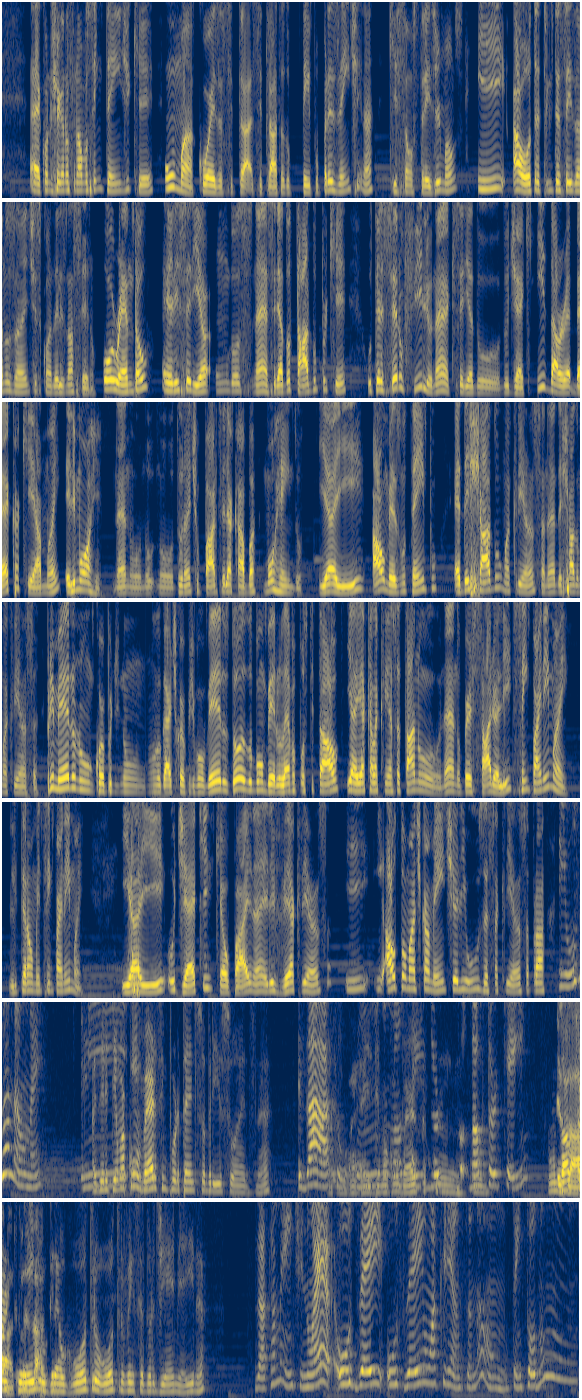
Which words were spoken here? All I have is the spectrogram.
é, quando chega no final você entende que uma coisa se, tra- se trata do tempo presente, né? Que são os três irmãos, e a outra é 36 anos antes, quando eles nasceram. O Randall, ele seria um dos, né? Seria adotado porque o terceiro filho, né, que seria do, do Jack e da Rebecca, que é a mãe, ele morre, né, no, no- no- durante o parto ele acaba morrendo. E aí, ao mesmo tempo, é deixado uma criança, né, deixado uma criança, primeiro num corpo de, num, num lugar de corpo de bombeiros, do, do bombeiro leva pro hospital, e aí aquela criança tá no, né, no berçário ali, sem pai nem mãe, literalmente sem pai nem mãe. E aí o Jack, que é o pai, né, ele vê a criança e, e automaticamente ele usa essa criança pra Ele usa não, né? Mas ele tem uma conversa importante sobre isso antes, né? Exato. É, ele tem uma o nosso conversa com- Dr. K. Um Exato, Dr. K, exato. o, o outro, outro vencedor de M aí, né? Exatamente. Não é usei, usei uma criança. Não. Tem todo um.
